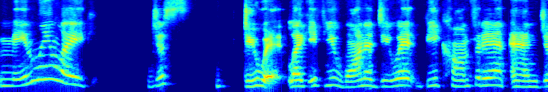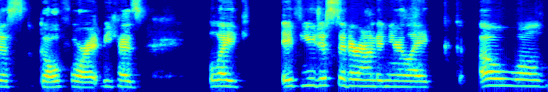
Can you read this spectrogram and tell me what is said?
mainly like just do it. Like if you want to do it, be confident and just go for it because like if you just sit around and you're like oh well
